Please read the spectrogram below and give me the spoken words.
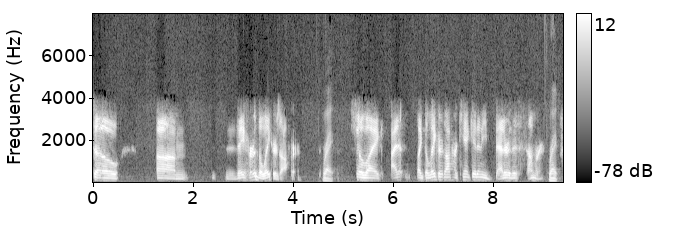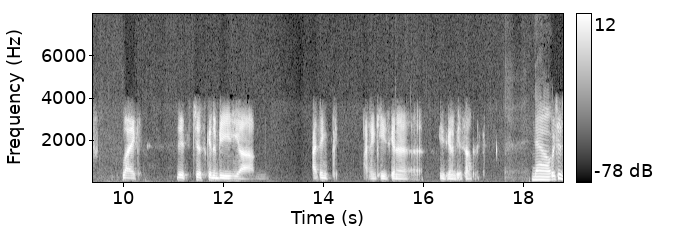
so um they heard the Lakers offer. Right. So like I like the Lakers offer can't get any better this summer. Right. Like it's just going to be um I think I think he's going to he's to be a Celtic Now, which is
